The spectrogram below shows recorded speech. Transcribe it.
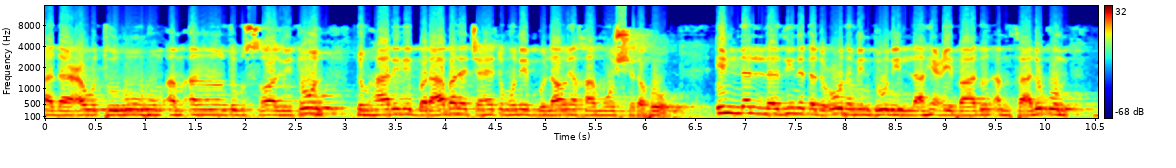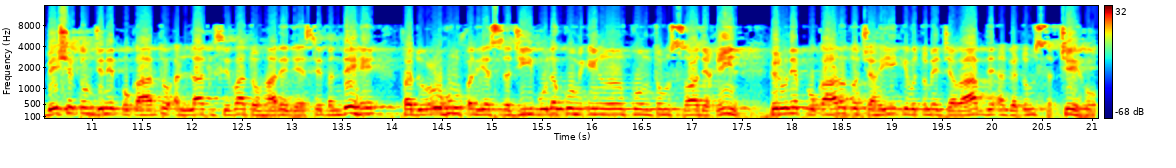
ادعوتموهم ام انتم صامتون تمہارے لیے برابر ہے چاہے تم انہیں بلاؤ یا خاموش رہو۔ ان الذين تدعون من دون الله عباد امثالكم بے شک تم جنہیں پکارتے ہو اللہ کے سوا تمہارے جیسے بندے ہیں فدعوهم فليستجيبوا لكم ان كنتم صادقين پھر انہیں پکارو تو چاہیے کہ وہ تمہیں جواب دیں اگر تم سچے ہو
